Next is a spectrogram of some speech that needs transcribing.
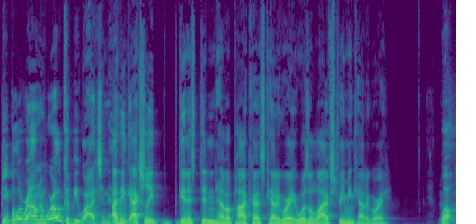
People around the world could be watching it. I think actually Guinness didn't have a podcast category; it was a live streaming category. well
